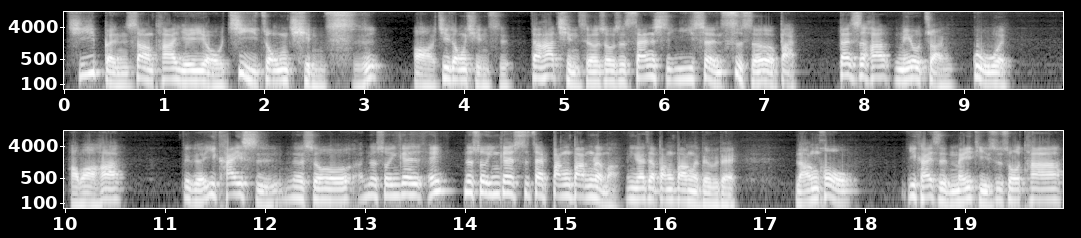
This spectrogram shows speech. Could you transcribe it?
基本上他也有季中请辞，哦，季中请辞，但他请辞的时候是三十一胜四十二败，但是他没有转顾问，好不好？他。这个一开始那时候，那时候应该哎，那时候应该是在帮帮了嘛，应该在帮帮了，对不对？然后一开始媒体是说他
